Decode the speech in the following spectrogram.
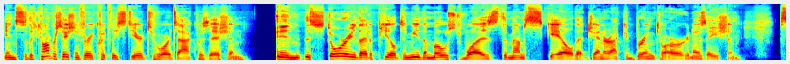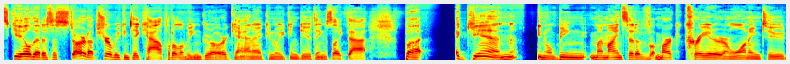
And so the conversation very quickly steered towards acquisition. And the story that appealed to me the most was the amount of scale that Generac could bring to our organization. Scale that as a startup, sure, we can take capital and we can grow organic and we can do things like that. But again, you know, being my mindset of a market creator and wanting to,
